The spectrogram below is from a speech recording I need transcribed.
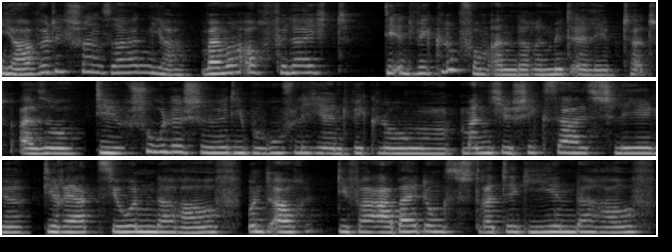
Ja, würde ich schon sagen, ja. Weil man auch vielleicht die Entwicklung vom anderen miterlebt hat. Also die schulische, die berufliche Entwicklung, manche Schicksalsschläge, die Reaktionen darauf und auch die Verarbeitungsstrategien darauf.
